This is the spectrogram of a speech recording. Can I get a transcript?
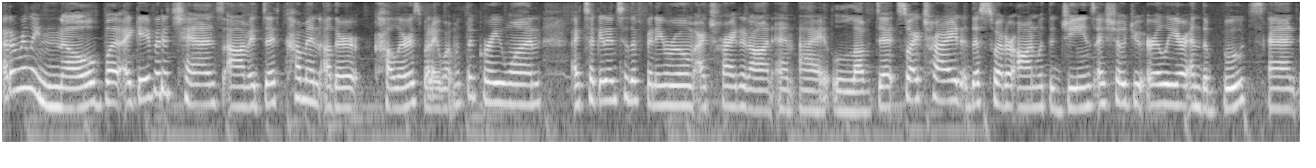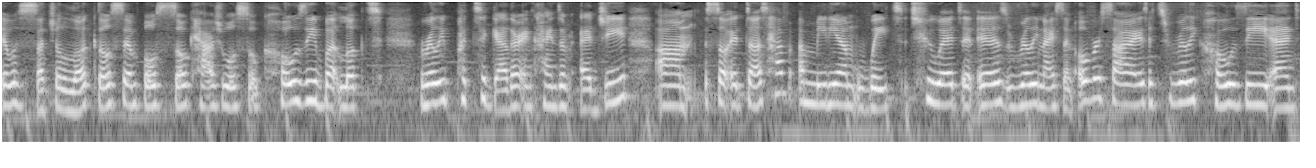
I don't really know, but I gave it a chance. Um, it did come in other colors, but I went with the gray one. I took it into the fitting room, I tried it on, and I loved it. So I tried this sweater on with the jeans jeans I showed you earlier and the boots and it was such a look. So simple, so casual, so cozy but looked really put together and kind of edgy. Um, so it does have a medium weight to it. It is really nice and oversized. It's really cozy and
